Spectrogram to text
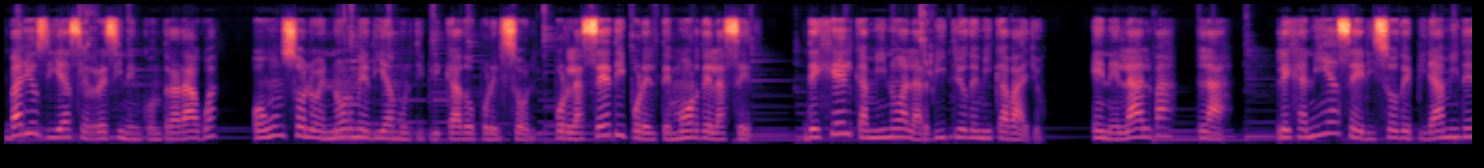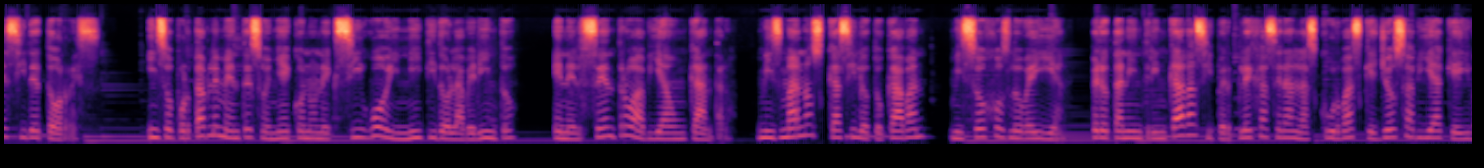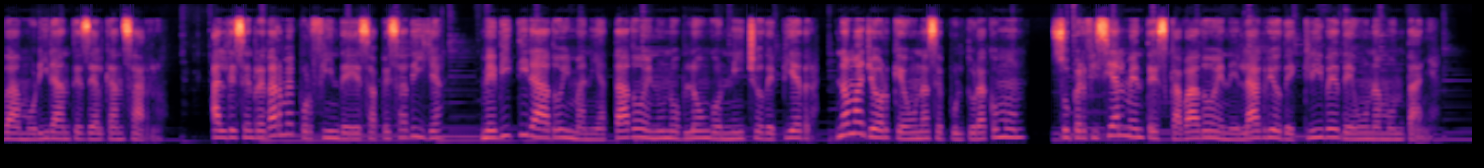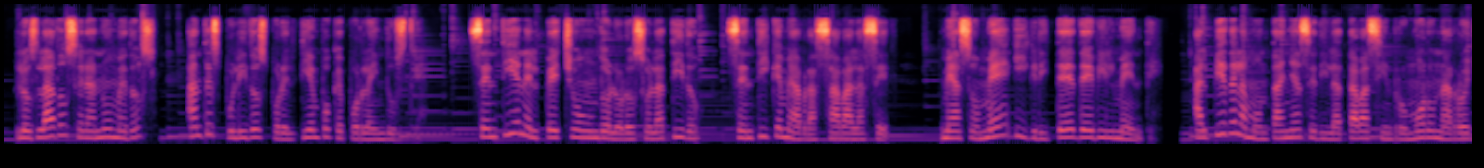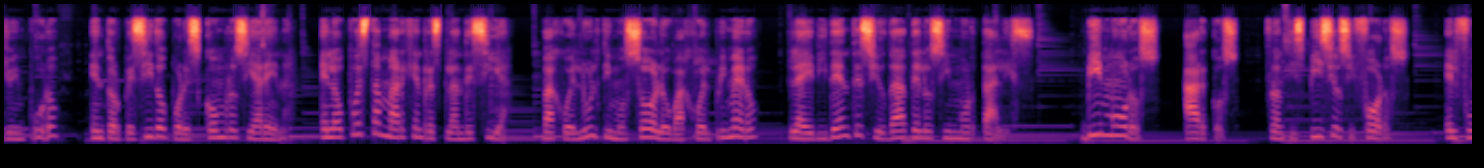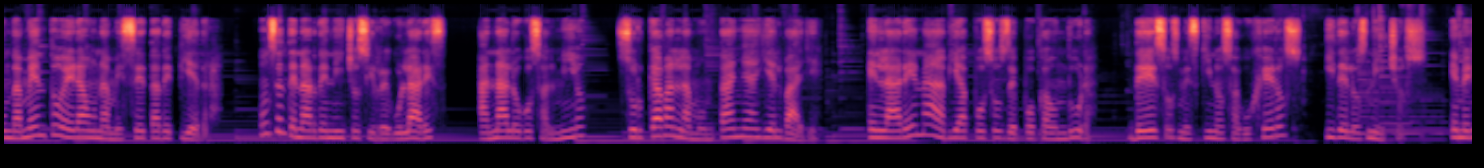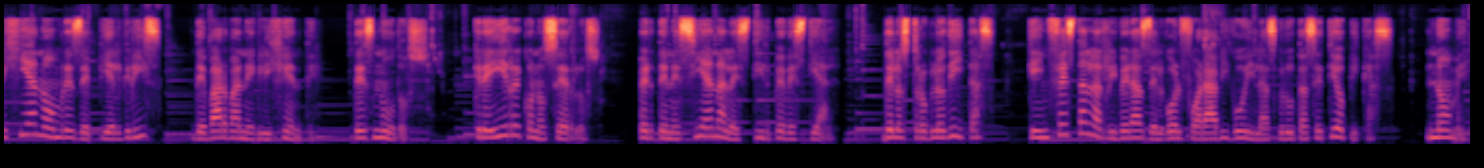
Varios días cerré sin encontrar agua, o un solo enorme día multiplicado por el sol, por la sed y por el temor de la sed. Dejé el camino al arbitrio de mi caballo. En el alba, la lejanía se erizó de pirámides y de torres. Insoportablemente soñé con un exiguo y nítido laberinto, en el centro había un cántaro. Mis manos casi lo tocaban, mis ojos lo veían, pero tan intrincadas y perplejas eran las curvas que yo sabía que iba a morir antes de alcanzarlo. Al desenredarme por fin de esa pesadilla, me vi tirado y maniatado en un oblongo nicho de piedra, no mayor que una sepultura común, superficialmente excavado en el agrio declive de una montaña. Los lados eran húmedos, antes pulidos por el tiempo que por la industria. Sentí en el pecho un doloroso latido, sentí que me abrazaba la sed. Me asomé y grité débilmente. Al pie de la montaña se dilataba sin rumor un arroyo impuro, entorpecido por escombros y arena. En la opuesta margen resplandecía, bajo el último sol o bajo el primero, la evidente ciudad de los inmortales. Vi muros, arcos, frontispicios y foros. El fundamento era una meseta de piedra. Un centenar de nichos irregulares, análogos al mío, surcaban la montaña y el valle. En la arena había pozos de poca hondura, de esos mezquinos agujeros, y de los nichos. Emergían hombres de piel gris, de barba negligente, desnudos. Creí reconocerlos, pertenecían a la estirpe bestial. De los trogloditas, que infestan las riberas del Golfo Arábigo y las grutas etiópicas. No me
